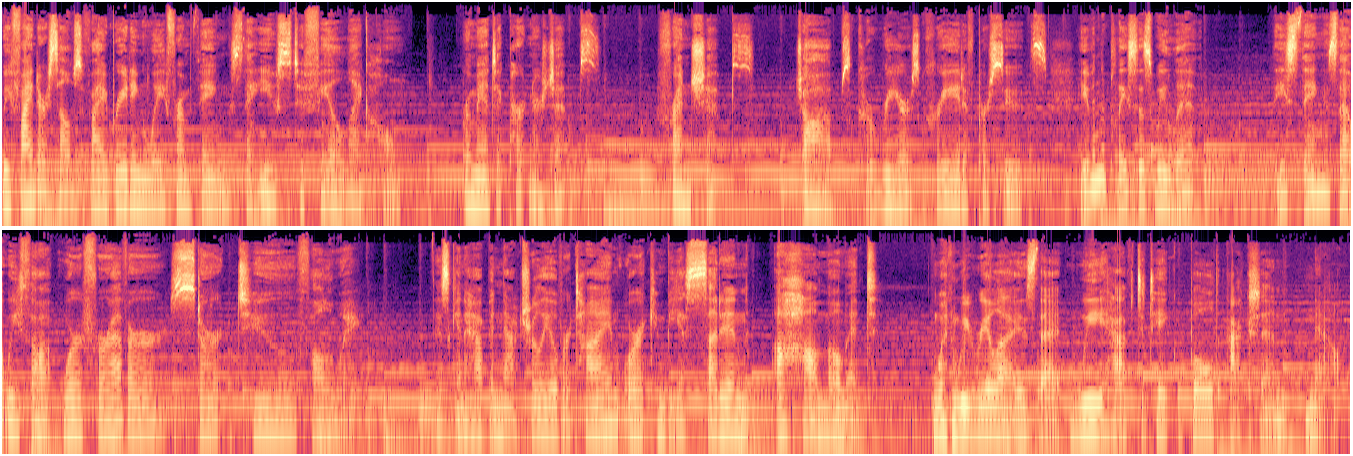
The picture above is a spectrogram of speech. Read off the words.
we find ourselves vibrating away from things that used to feel like home romantic partnerships, friendships, jobs, careers, creative pursuits, even the places we live. These things that we thought were forever start to fall away. This can happen naturally over time, or it can be a sudden aha moment when we realize that we have to take bold action now.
